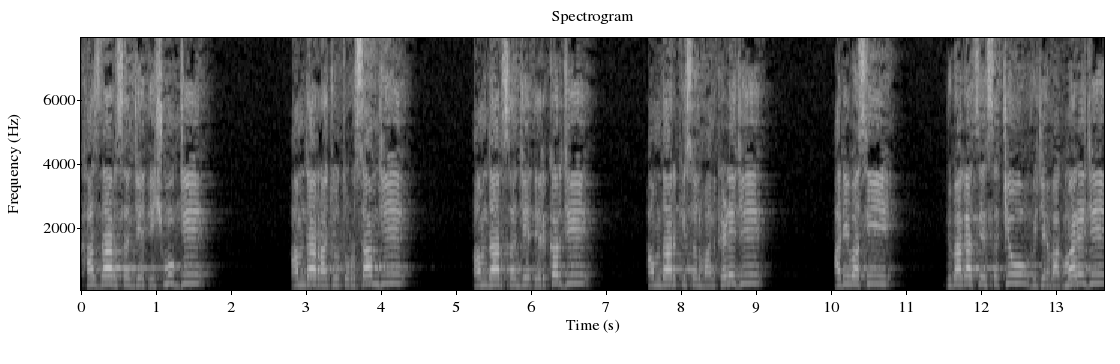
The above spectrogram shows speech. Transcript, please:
खासदार संजय देशमुखजी आमदार राजू तोडसामजी आमदार संजय देरकरजी आमदार किसन वानखेडेजी आदिवासी विभागाचे सचिव विजय वाघमारेजी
